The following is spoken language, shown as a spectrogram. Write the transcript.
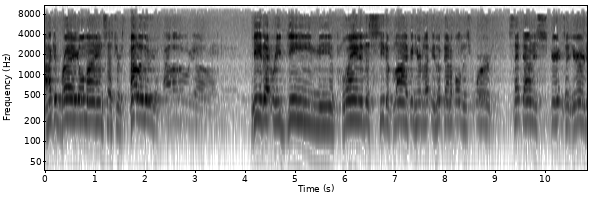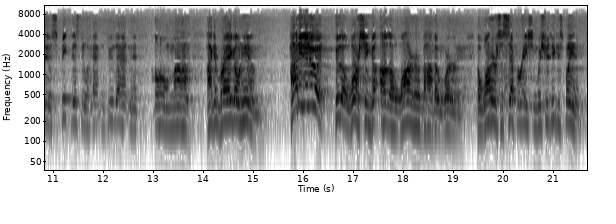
I can brag on my ancestors. Hallelujah. Hallelujah. He that redeemed me and planted the seed of life in here let me look down upon this word, sent down his spirit and said, Here it is, speak this, it'll happen, do that, and then, oh my, I can brag on him. How did he do it? Through the washing of the water by the word. The waters of separation. Wish we could explain it.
